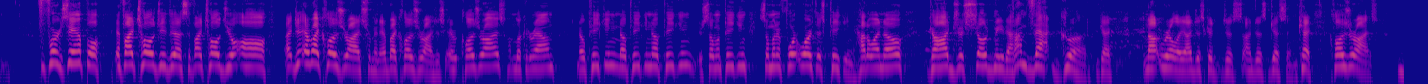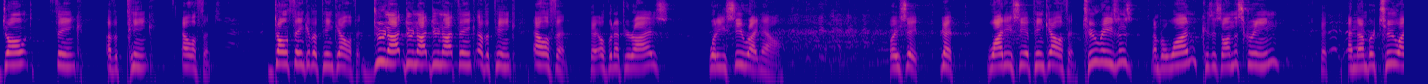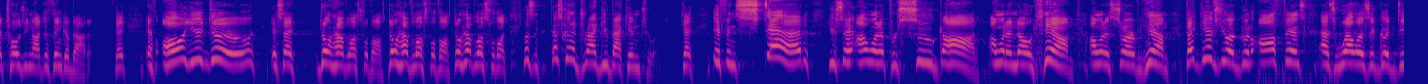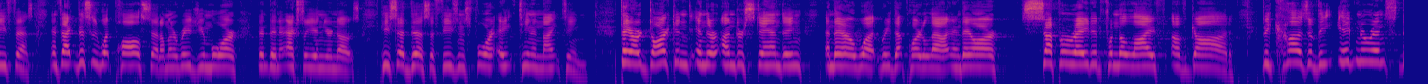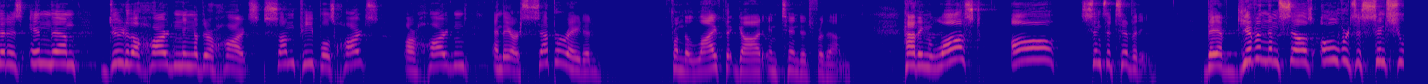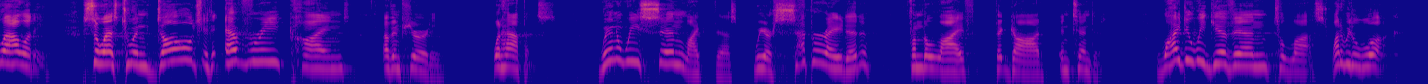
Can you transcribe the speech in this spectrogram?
For example, if I told you this, if I told you all, uh, everybody close your eyes for a minute. Everybody close your eyes. Just close your eyes. I'm looking around. No peeking, no peeking, no peeking. There's someone peeking. Someone in Fort Worth is peeking. How do I know? God just showed me that. I'm that good. Okay. Not really. I just could just, I'm just guessing. Okay. Close your eyes. Don't think of a pink elephant. Don't think of a pink elephant. Do not, do not, do not think of a pink elephant. Okay. Open up your eyes. What do you see right now? What do you see? Okay, why do you see a pink elephant? Two reasons. Number one, because it's on the screen. Okay? And number two, I told you not to think about it. Okay? If all you do is say, don't have lustful thoughts, don't have lustful thoughts, don't have lustful thoughts, listen, that's going to drag you back into it. Okay? If instead you say, I want to pursue God, I want to know Him, I want to serve Him, that gives you a good offense as well as a good defense. In fact, this is what Paul said. I'm going to read you more than, than actually in your notes. He said this Ephesians 4 18 and 19. They are darkened in their understanding, and they are what? Read that part aloud. And they are separated from the life of God because of the ignorance that is in them due to the hardening of their hearts. Some people's hearts are hardened and they are separated from the life that God intended for them. Having lost all sensitivity, they have given themselves over to sensuality so as to indulge in every kind of impurity. What happens? When we sin like this, we are separated from the life that God intended. Why do we give in to lust? Why do we look?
